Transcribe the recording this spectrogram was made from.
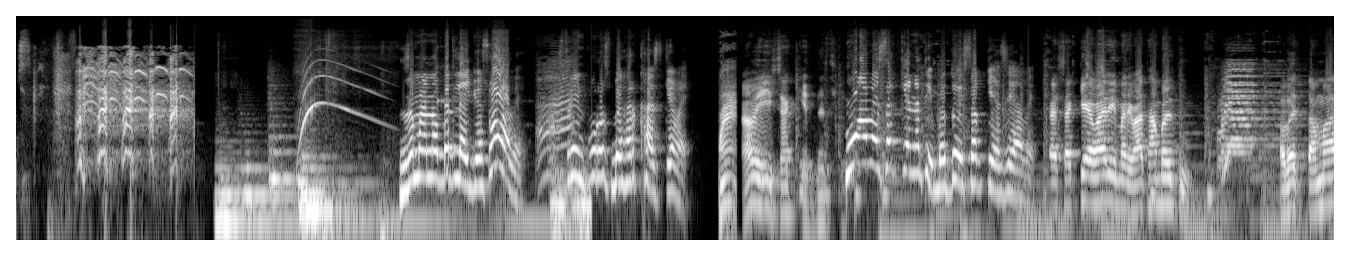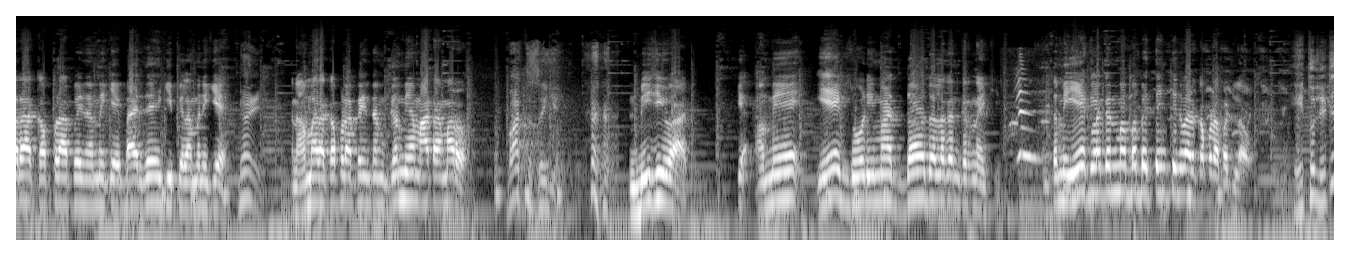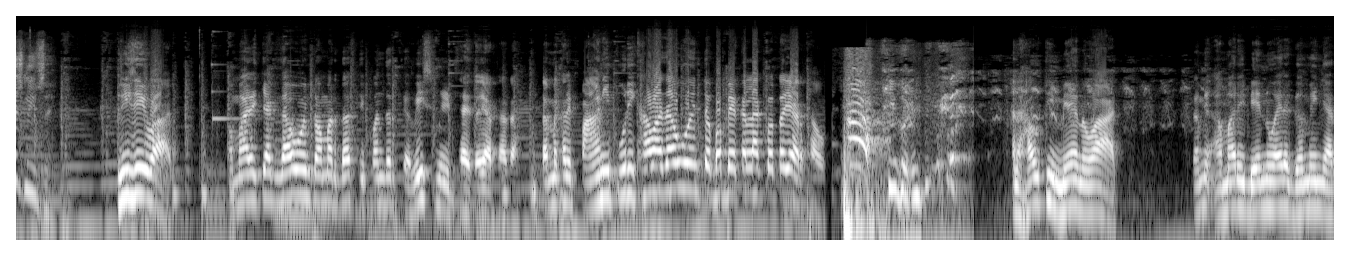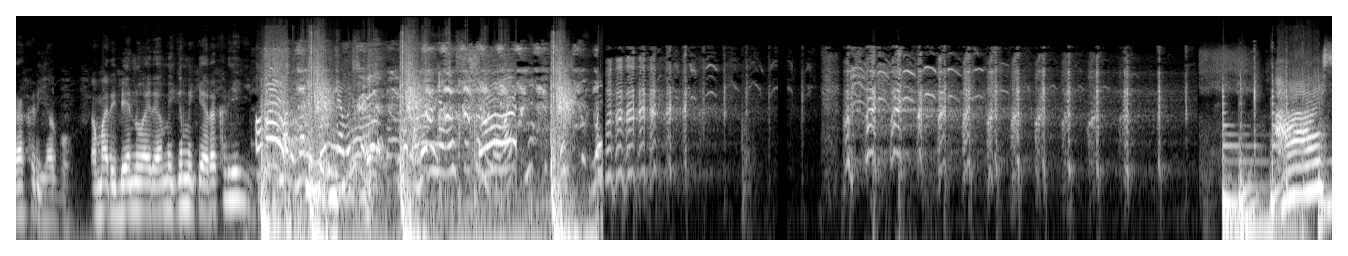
જમાનો બદલાઈ ગયો શું હવે સ્ત્રી પુરુષ બે હરખા જ કહેવાય. હવે એ શક્ય જ નથી. હું હવે શક્ય નથી બધું શક્ય છે હવે. શક્ય વારી મારી વાત સાંભળ તું. હવે તમારા કપડા પહેરીને અમે કે બહાર જઈ ગઈ પેલા મને કે? અને અમારા કપડા પહેરી તમે ગમે એમ આટા મારો. વાત તો સહી બીજી વાત કે અમે એક જોડીમાં દસ દસ લગ્ન કરી નાખી તમે એક લગ્નમાં બબે ત્રણ ત્રણ વાર કપડા બદલાવો. એ તો લેટેસ્ટ ન્યૂઝ છે. ત્રીજી વાત અમારે ક્યાંક જવું હોય તો અમારે દસથી પંદર કે વીસ મિનિટ થાય તૈયાર થતા. તમે ખાલી પાણીપુરી ખાવા જવું હોય તો બબે કલાક તો તૈયાર થાવ અને સૌથી મેન વાત તમે અમારી બેનો વારે ગમે ત્યાં રખડી શકો તમારી બેનો વારે અમે ગમે ક્યાં રખડી હાસ.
